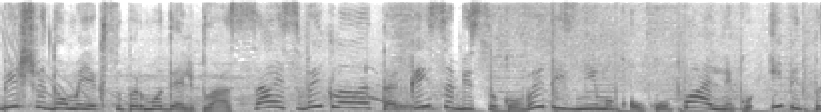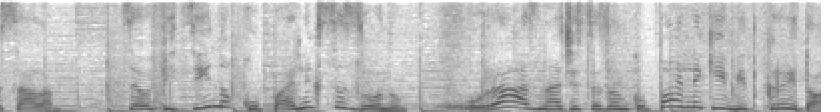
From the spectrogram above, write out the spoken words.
більш відома як супермодель Plus Size, виклала такий собі соковитий знімок у купальнику і підписала: це офіційно купальник сезону. Ура! Значить, сезон купальників відкрито.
